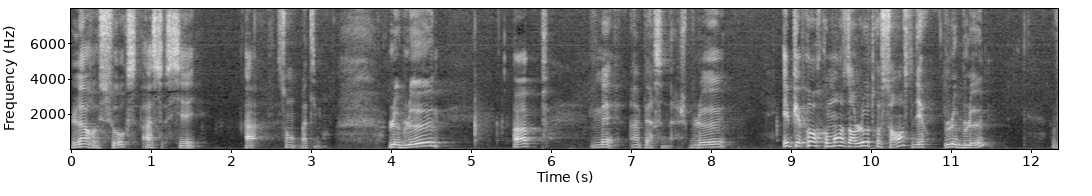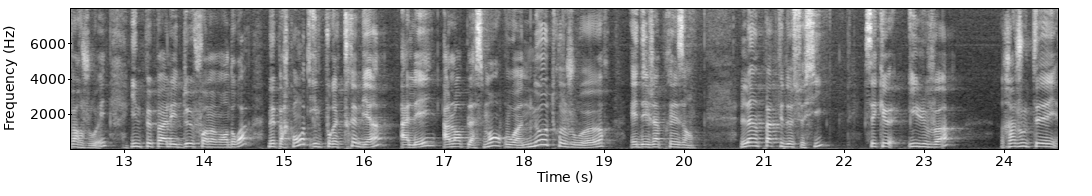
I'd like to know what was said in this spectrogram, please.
la ressource associée à son bâtiment. Le bleu, hop, met un personnage bleu. Et puis après on recommence dans l'autre sens, c'est-à-dire le bleu, va rejouer. Il ne peut pas aller deux fois au même endroit, mais par contre, il pourrait très bien aller à l'emplacement où un autre joueur est déjà présent. L'impact de ceci, c'est qu'il va rajouter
